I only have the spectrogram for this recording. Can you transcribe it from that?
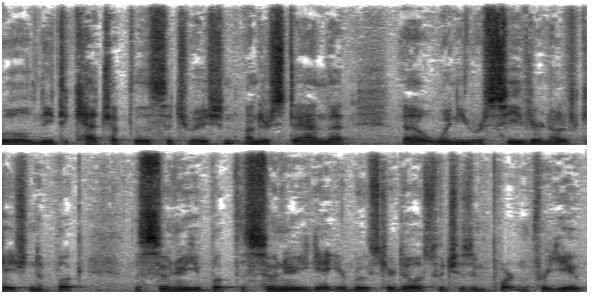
will need to catch up to the situation. Understand that uh, when you receive your notification to book, the sooner you book, the sooner you get your booster dose, which is important for you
